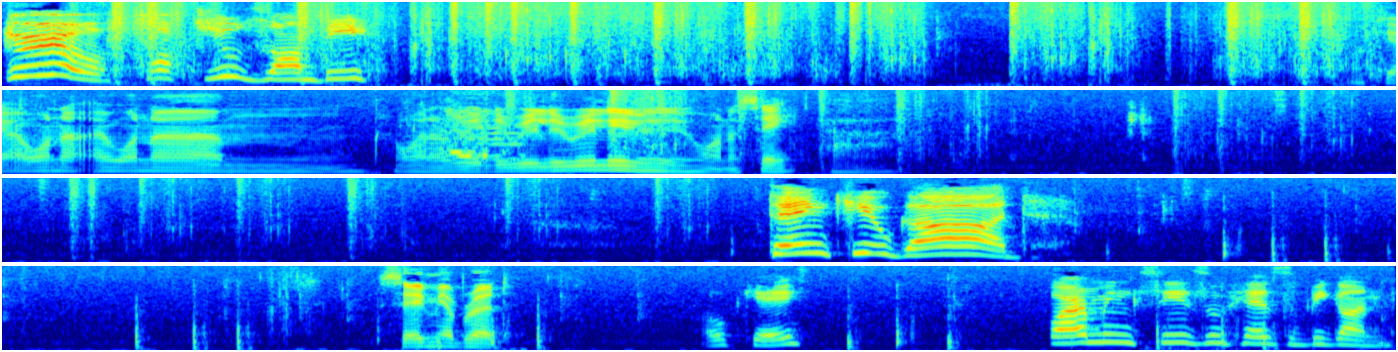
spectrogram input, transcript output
Girl, fuck you, zombie. Okay, I wanna, I wanna, um, I wanna really, really, really, really wanna say. Ah. Thank you, God. Save me a bread. Okay. Farming season has begun.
